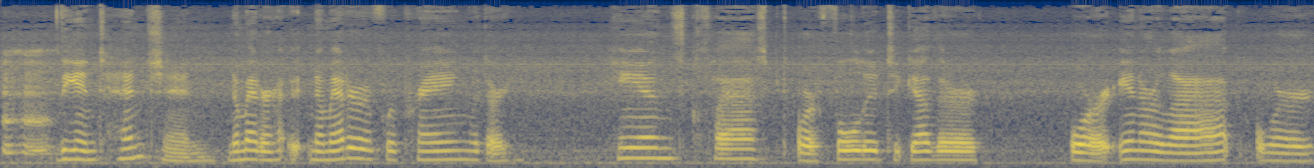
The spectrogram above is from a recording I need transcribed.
hmm the intention, no matter, no matter if we're praying with our hands clasped or folded together or in our lap or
